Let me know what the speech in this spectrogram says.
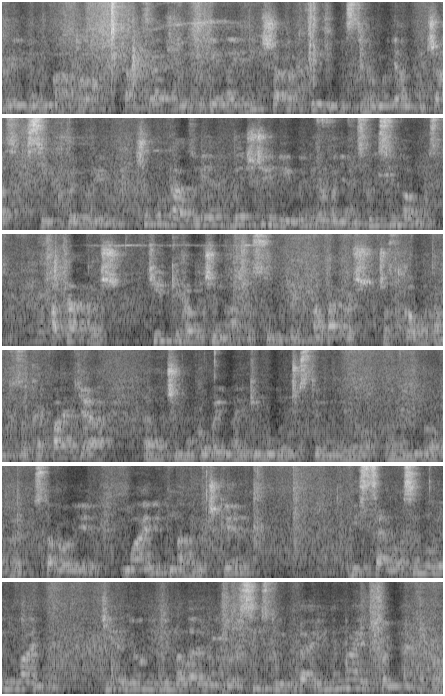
України в НАТО. Так, зрештою, тут є найбільша активність громадян під час всіх виборів, що показує вищий рівень громадянської свідомості. А також тільки Галичина, по суті, а також частково там Закарпаття е, чи Буковина, які були частиною е, Європи старої, мають навички місцевого самоврядування. Ті регіони, які належали до Російської імперії, не мають поняття про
